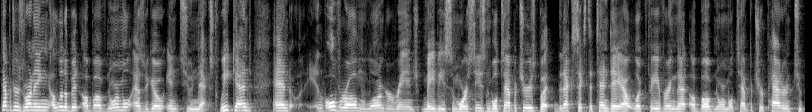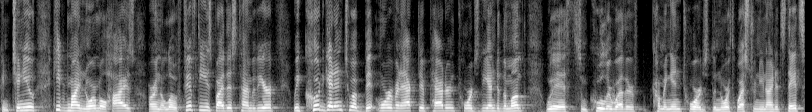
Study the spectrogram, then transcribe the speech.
Temperatures running a little bit above normal as we go into next weekend. And overall in the longer range, maybe some more seasonable temperatures, but the next 6 to 10 day outlook favoring that above normal temperature pattern to continue. Keep in mind normal highs are in the low 50s by this time of year. We could get into a bit more of an active pattern towards the end of the month with some cooler weather coming in towards the northwestern United States.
